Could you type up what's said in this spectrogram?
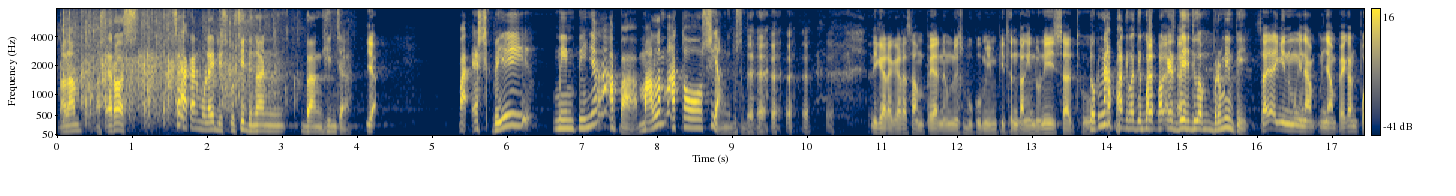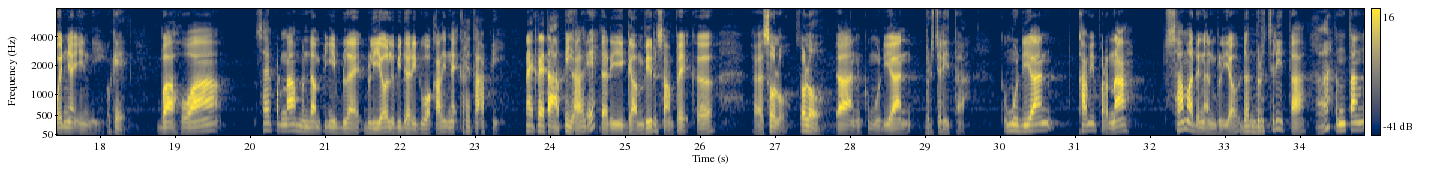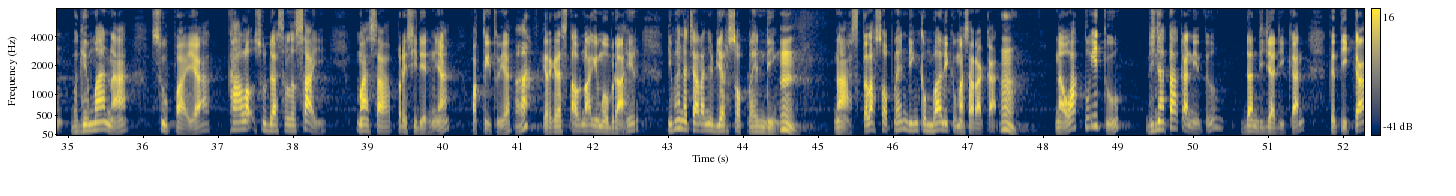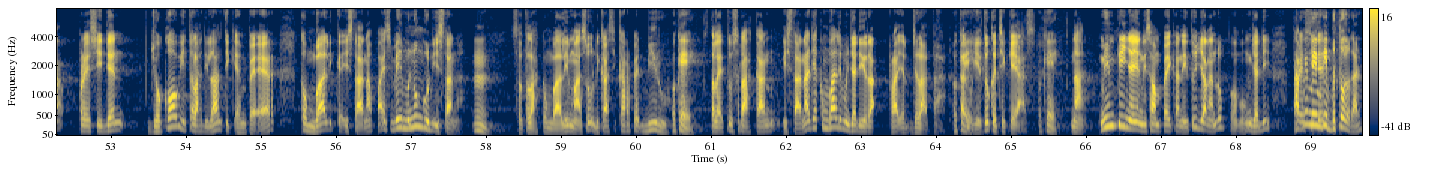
Malam, Mas Eros. Saya akan mulai diskusi dengan Bang Hinca. Ya. Pak SBY mimpinya apa? Malam atau siang itu sebenarnya? Ini gara-gara sampean yang nulis buku mimpi tentang Indonesia tuh. Loh kenapa tiba-tiba Pak SBY juga bermimpi? Saya ingin menyampaikan poinnya ini. Oke. Okay. Bahwa saya pernah mendampingi beliau lebih dari dua kali naik kereta api. Naik kereta api, ya, okay. Dari Gambir sampai ke uh, Solo. Solo. Dan kemudian bercerita. Kemudian kami pernah sama dengan beliau dan bercerita Hah? tentang bagaimana supaya kalau sudah selesai masa presidennya waktu itu ya, kira-kira setahun lagi mau berakhir, gimana caranya biar soft landing? Hmm. Nah, setelah soft landing kembali ke masyarakat. Hmm. Nah, waktu itu dinyatakan itu dan dijadikan ketika Presiden Jokowi telah dilantik MPR kembali ke istana, Pak SBY menunggu di istana. Hmm. Setelah kembali masuk dikasih karpet biru. Oke. Okay. Setelah itu serahkan istana, dia kembali menjadi rakyat jelata. Okay. Kan begitu ke Cikeas. Oke. Okay. Nah, mimpinya yang disampaikan itu jangan lupa, Bung. Jadi Tapi presiden, mimpi betul kan?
